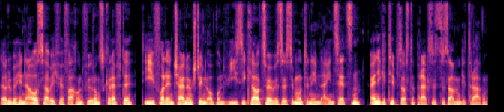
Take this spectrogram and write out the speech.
Darüber hinaus habe ich für Fach- und Führungskräfte, die vor der Entscheidung stehen, ob und wie sie Cloud Services im Unternehmen einsetzen, einige Tipps aus der Praxis zusammengetragen,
